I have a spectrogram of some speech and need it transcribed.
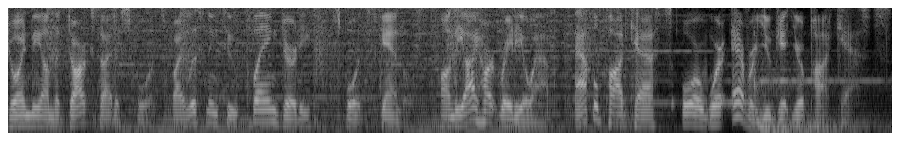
Join me on the dark side of sports by listening to Playing Dirty Sports Scandals on the iHeartRadio app, Apple Podcasts, or wherever you get your podcasts.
